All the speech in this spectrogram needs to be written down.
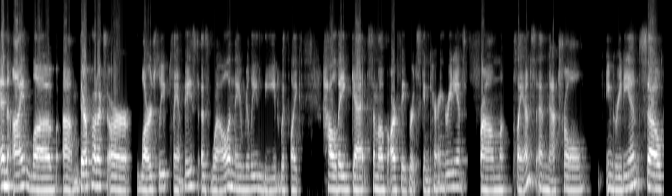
And I love um, their products are largely plant based as well. And they really lead with like how they get some of our favorite skincare ingredients from plants and natural ingredients. So,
